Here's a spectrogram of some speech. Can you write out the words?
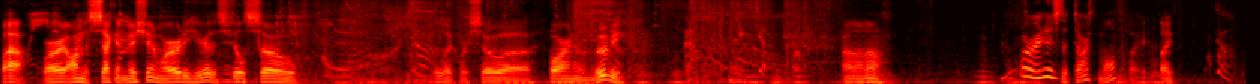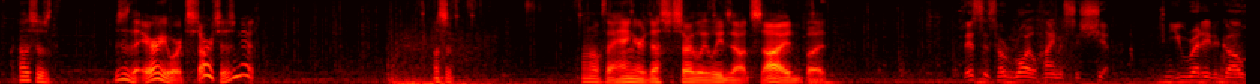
Wow, we're on the second mission. We're already here. This feels so. Feels like we're so uh, far into the movie. I don't know. How far in is the Darth Maul fight? Like, oh, this is this is the area where it starts, isn't it? Unless it, I don't know if the hangar necessarily leads outside, but This is Her Royal Highness's ship. You ready to go?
